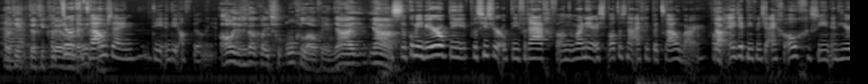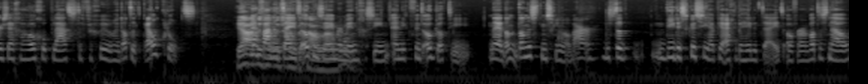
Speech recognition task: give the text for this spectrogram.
uh, dat die, dat die zijn, die, in die afbeeldingen. Oh, er zit ook wel iets van ongeloof in. Ja, ja. Dus dan kom je weer op die, precies weer op die vraag van wanneer is, wat is nou eigenlijk betrouwbaar? Van, ja. Je hebt niet met je eigen ogen gezien en hier zeggen hooggeplaatste figuren dat het wel klopt. Ja, en dus Valentijn heeft ook een zeemermin gezien. En ik vind ook dat die... Nou ja, dan, dan is het misschien wel waar. Dus dat, die discussie heb je eigenlijk de hele tijd over wat is nou,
